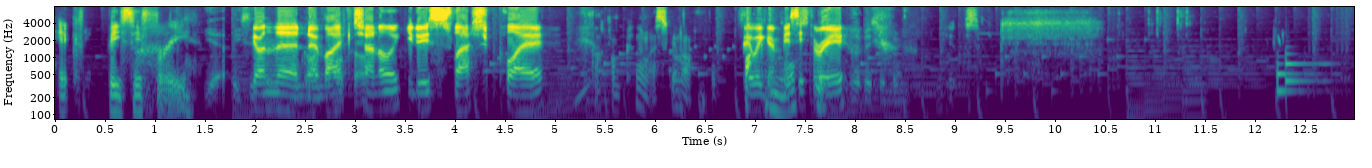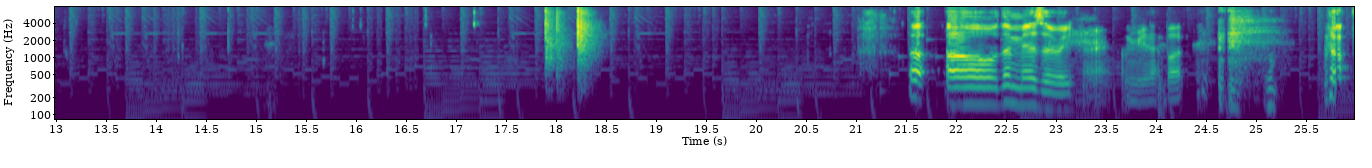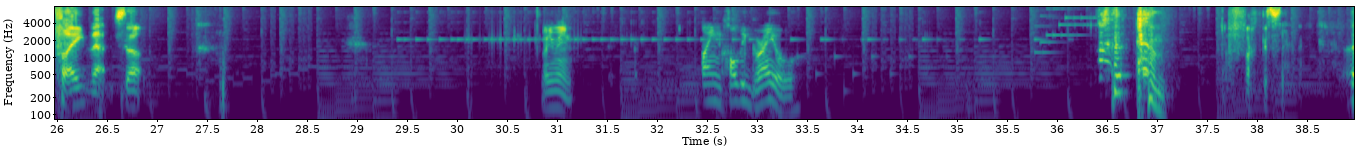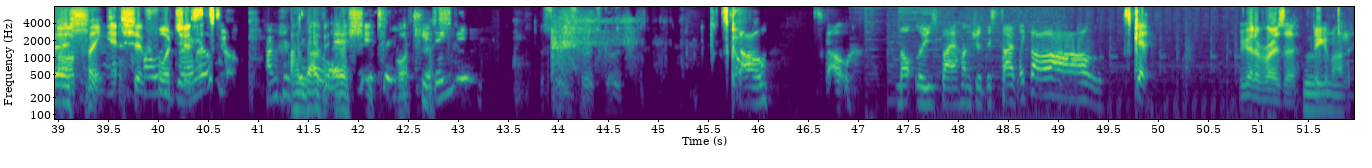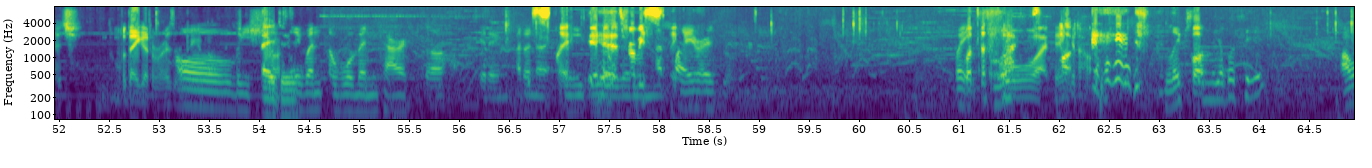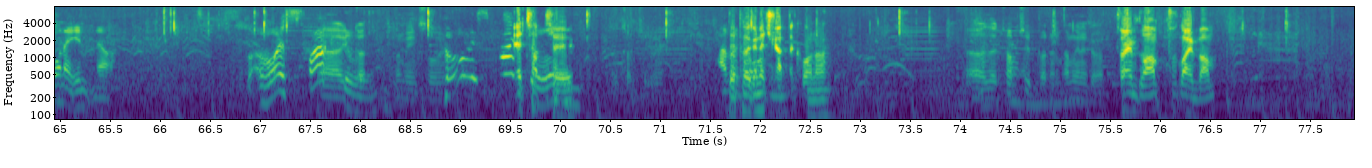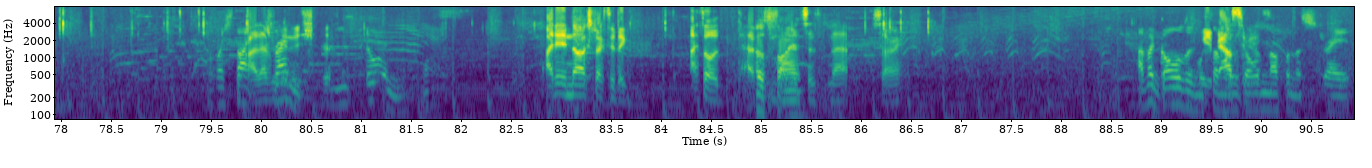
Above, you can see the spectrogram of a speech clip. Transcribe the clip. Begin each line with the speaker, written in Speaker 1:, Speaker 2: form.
Speaker 1: Hick BC3.
Speaker 2: Yeah, BC.
Speaker 3: Go on the No Mic channel, you do slash play.
Speaker 4: Fuck, I'm peeling my skin off.
Speaker 3: Here we go, BC3.
Speaker 2: Yeah, BC3.
Speaker 4: Yes. Uh oh, the misery. Alright, I'm muting that butt.
Speaker 3: I'm not playing that song.
Speaker 4: What do you mean?
Speaker 5: Playing Holy Grail.
Speaker 4: The fuck is that?
Speaker 3: Oh, playing Airship
Speaker 5: Holy
Speaker 3: Fortress.
Speaker 5: Grail?
Speaker 3: Let's go.
Speaker 1: I love
Speaker 5: percent.
Speaker 1: Airship
Speaker 5: Are you kidding me?
Speaker 2: Let's go, let's go, let's go.
Speaker 3: Let's go.
Speaker 5: Go. Let's go. Not lose by 100 this time. Like, oh!
Speaker 4: Let's get it. We got a Rosa, big advantage. Well, they got a Rosa.
Speaker 5: Holy shit,
Speaker 1: do.
Speaker 5: they went the woman character. I'm kidding. I don't know.
Speaker 3: Slay.
Speaker 5: any
Speaker 3: Yeah, it's probably
Speaker 5: woman that
Speaker 3: Slay.
Speaker 5: Player is. Wait,
Speaker 3: What the fuck?
Speaker 4: Oh, I can't get up.
Speaker 5: Licks on the other team? I want to int now. What is Spark
Speaker 2: Uh,
Speaker 5: doing?
Speaker 2: got, I mean, sorry.
Speaker 5: What is Spark
Speaker 1: They're top
Speaker 5: doing?
Speaker 1: two.
Speaker 2: The top two. yeah.
Speaker 1: They're gonna trap the corner.
Speaker 2: Uh, the top two button. I'm gonna drop.
Speaker 4: Throwing bomb, throwing bomb.
Speaker 5: Am I starting
Speaker 4: Ah,
Speaker 5: trend?
Speaker 4: really is shit.
Speaker 5: What are you doing? Yes.
Speaker 4: I did not expect it to. I thought it'd
Speaker 1: That was fine.
Speaker 4: sense than that. Sorry.
Speaker 5: I have a golden,
Speaker 4: Well, you're
Speaker 5: so I'm
Speaker 4: bouncing
Speaker 5: golden
Speaker 4: off.
Speaker 5: up on the straight.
